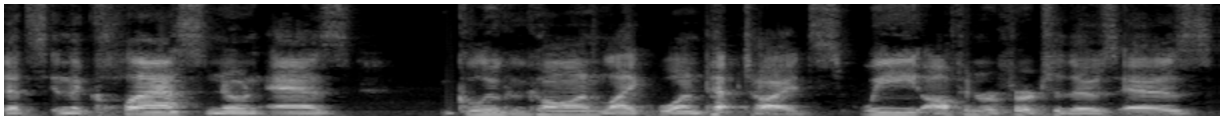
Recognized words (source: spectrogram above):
that's in the class known as glucagon-like 1 peptides. We often refer to those as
